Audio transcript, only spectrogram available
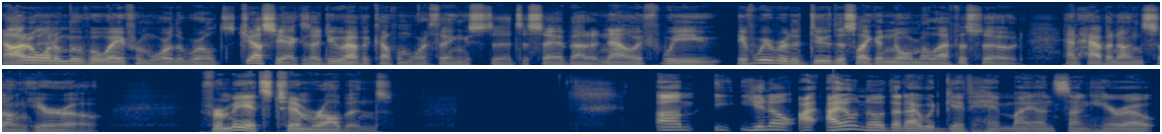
Now I don't want to move away from War of the Worlds just yet because I do have a couple more things to, to say about it. Now, if we if we were to do this like a normal episode and have an unsung hero, for me it's Tim Robbins. Um, you know, I, I don't know that I would give him my unsung hero.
